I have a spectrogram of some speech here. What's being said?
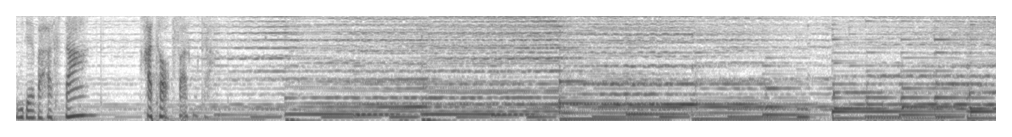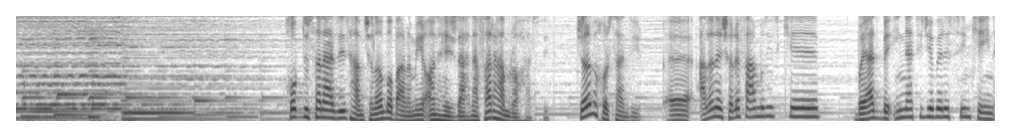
بوده و هستند خطاب فرمودند. خب دوستان عزیز همچنان با برنامه آن 18 نفر همراه هستید. جناب خورسندی الان اشاره فرمودید که باید به این نتیجه برسیم که این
